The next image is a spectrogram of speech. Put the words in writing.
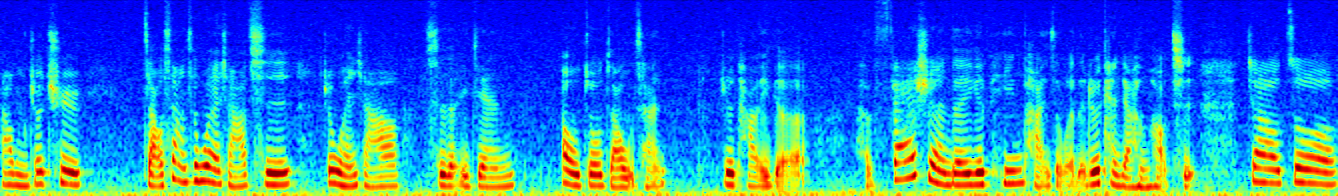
然后我们就去早上是为了想要吃，就我很想要吃的一间澳洲早午餐，就是它的一个很 fashion 的一个拼盘什么的，就是看起来很好吃，叫做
